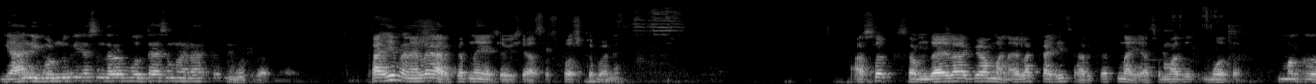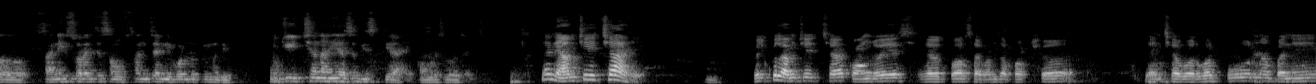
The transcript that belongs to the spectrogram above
या निवडणुकीच्या संदर्भात बोलताय असं म्हणायला हरकत नाही. मोठी बातमी काही म्हणायला हरकत नाही याच्याविषयी असं स्पष्टपणे. असं समजायला किंवा म्हणायला काहीच हरकत नाही असं माझं मत आहे. मग स्थानिक स्वराज्य संस्थांच्या निवडणुकीमध्ये तुमची इच्छा नाही असं दिसते आहे काँग्रेसवर जायची. नाही नाही आमची इच्छा आहे. बिलकुल आमची इच्छा काँग्रेस शरद पवार साहेबांचा पक्ष यांच्याबरोबर पूर्णपणे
